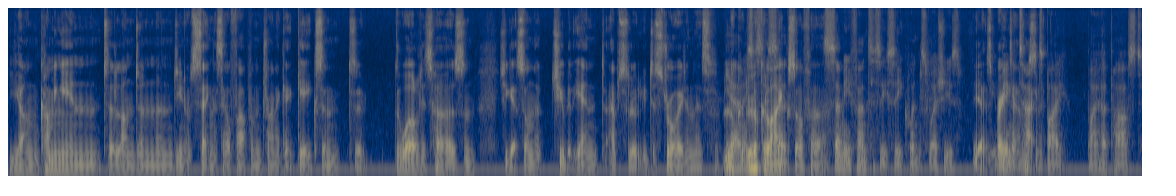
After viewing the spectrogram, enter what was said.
young, coming in to London and you know setting herself up and trying to get gigs, and to, the world is hers, and she gets on the tube at the end, absolutely destroyed, and there's Yeah, look, and uh, lookalikes of her. semi fantasy sequence where she's Yeah, it's being attacked by by her past.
